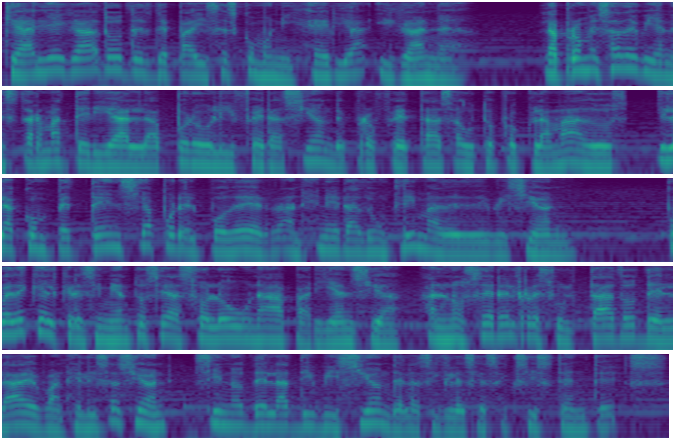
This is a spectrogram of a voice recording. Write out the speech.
que ha llegado desde países como Nigeria y Ghana, la promesa de bienestar material, la proliferación de profetas autoproclamados y la competencia por el poder han generado un clima de división. Puede que el crecimiento sea solo una apariencia, al no ser el resultado de la evangelización, sino de la división de las iglesias existentes.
